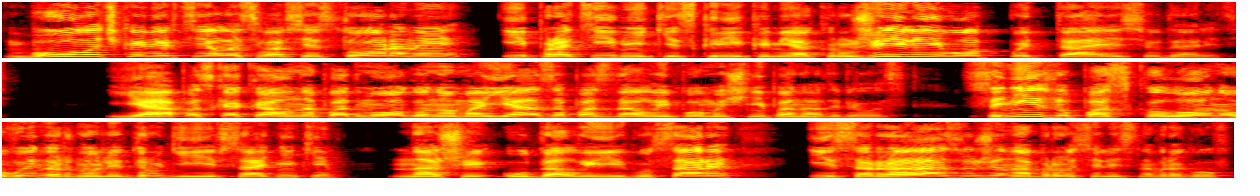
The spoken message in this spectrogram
Булочка вертелась во все стороны, и противники с криками окружили его, пытаясь ударить. Я поскакал на подмогу, но моя запоздалая помощь не понадобилась. Снизу по склону вынырнули другие всадники, наши удалые гусары, и сразу же набросились на врагов.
